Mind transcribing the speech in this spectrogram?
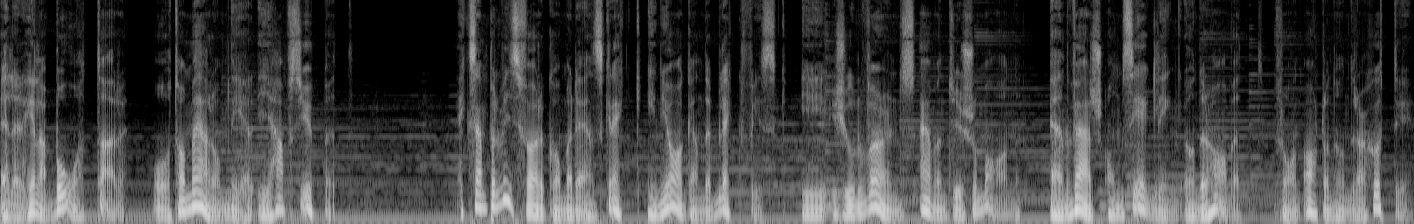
eller hela båtar och tar med dem ner i havsdjupet. Exempelvis förekommer det en skräckinjagande bläckfisk i Jules Vernes äventyrsroman En världsomsegling under havet från 1870.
